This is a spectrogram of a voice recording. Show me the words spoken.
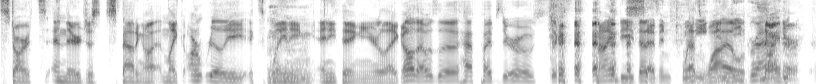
starts and they're just spouting on and like aren't really explaining Mm-hmm. anything and you're like, oh, that was a half pipe zero six ninety. That's Seven twenty. that's wild. Niner.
